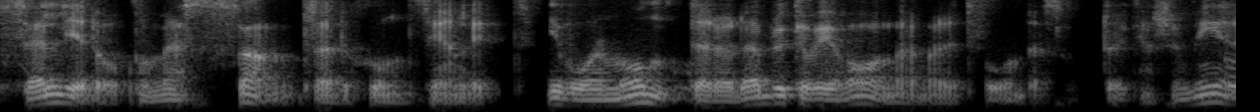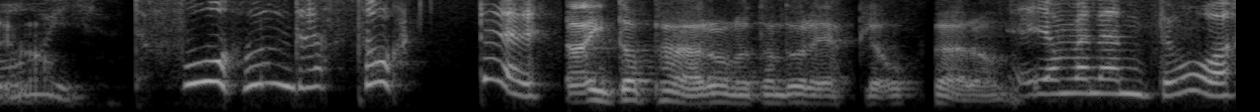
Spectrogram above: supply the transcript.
säljer då på mässan traditionsenligt i vår monter och där brukar vi ha närmare 200 sorter, kanske mer ibland. Oj, 200 sorter! Ja, inte av päron utan då är det äpple och päron. Ja men ändå,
